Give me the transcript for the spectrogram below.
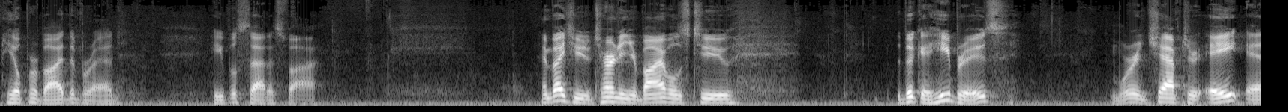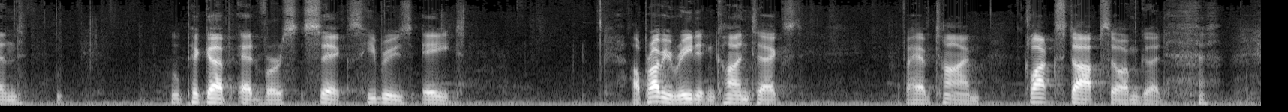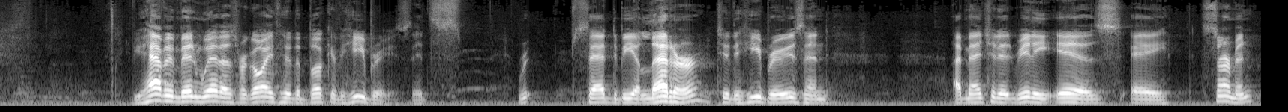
He'll provide the bread, he will satisfy. I invite you to turn in your Bibles to the book of Hebrews. We're in chapter 8, and we'll pick up at verse 6. Hebrews 8. I'll probably read it in context if I have time. Clock stopped, so I'm good. if you haven't been with us, we're going through the book of Hebrews. It's re- said to be a letter to the Hebrews, and I mentioned it really is a sermon.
